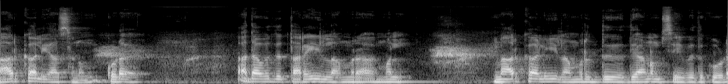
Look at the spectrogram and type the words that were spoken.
நாற்காலி ஆசனம் கூட அதாவது தரையில் அமராமல் நாற்காலியில் அமர்ந்து தியானம் செய்வது கூட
